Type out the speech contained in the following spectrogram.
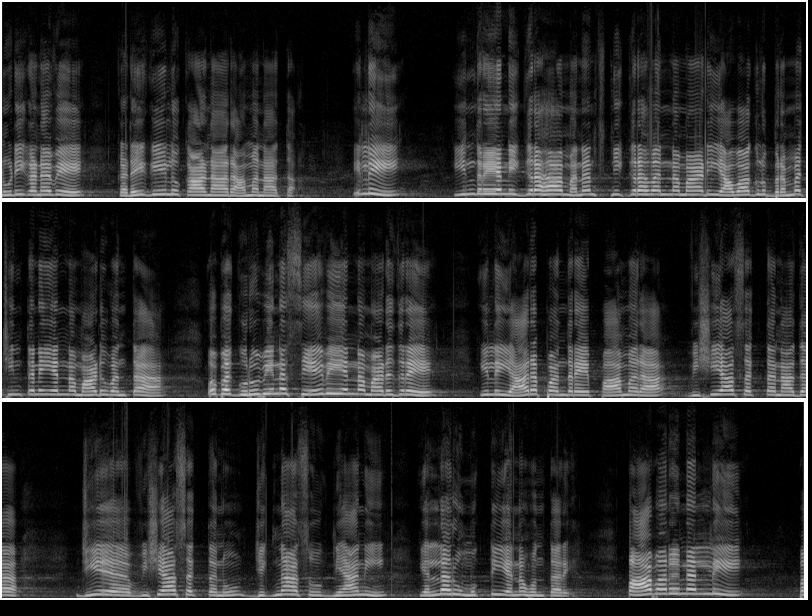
ನುಡಿಗಣವೇ ಕಡೆಗೀಲು ಕಾಣ ರಾಮನಾಥ. ಇಲ್ಲಿ ಇಂದ್ರಿಯ ನಿಗ್ರಹ ಮನಸ್ ನಿಗ್ರಹವನ್ನು ಮಾಡಿ ಯಾವಾಗಲೂ ಬ್ರಹ್ಮಚಿಂತನೆಯನ್ನು ಮಾಡುವಂಥ ಒಬ್ಬ ಗುರುವಿನ ಸೇವೆಯನ್ನು ಮಾಡಿದರೆ ಇಲ್ಲಿ ಯಾರಪ್ಪ ಅಂದರೆ ಪಾಮರ ವಿಷಯಾಸಕ್ತನಾದ ಜೀ ವಿಷಯಾಸಕ್ತನು, ಜಿಜ್ಞಾಸು, ಜ್ಞಾನಿ ಎಲ್ಲರೂ ಮುಕ್ತಿಯನ್ನು ಹೊಂತಾರೆ ಪಾಮರನಲ್ಲಿ ಪ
